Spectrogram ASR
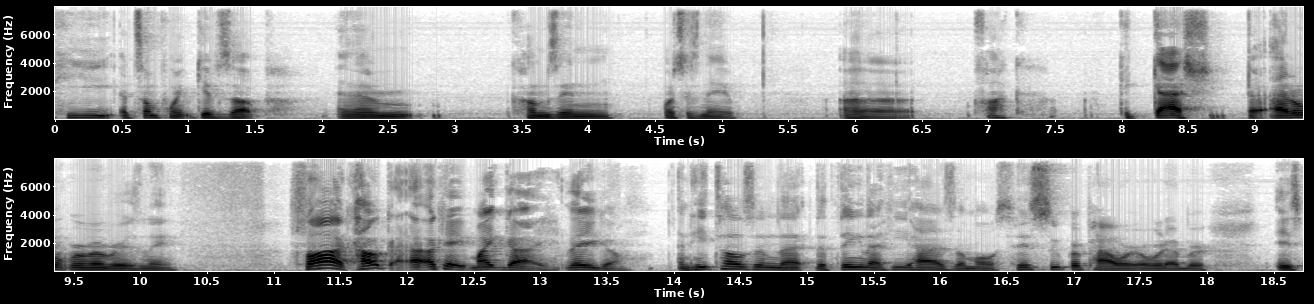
he at some point gives up and then comes in, what's his name? Uh, fuck, Kakashi. I don't remember his name. Fuck, how, okay, Might Guy, there you go. And he tells him that the thing that he has the most, his superpower or whatever, is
